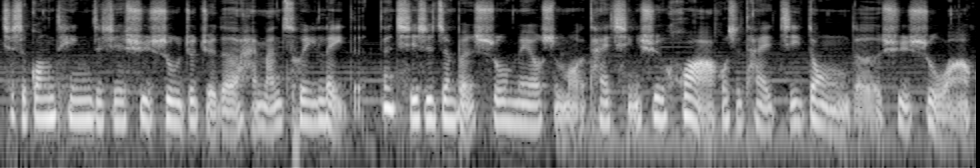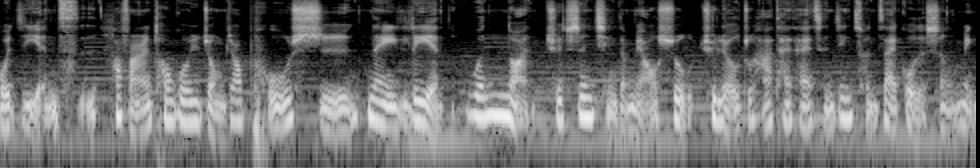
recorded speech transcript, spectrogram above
其实光听这些叙述就觉得还蛮催泪的。但其实整本书没有什么太情绪化或是太激动的叙述啊，或者言辞，他反而透过一种比较朴实、内敛、温暖却深情的描述，去留住他太太曾经存在。过的生命，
